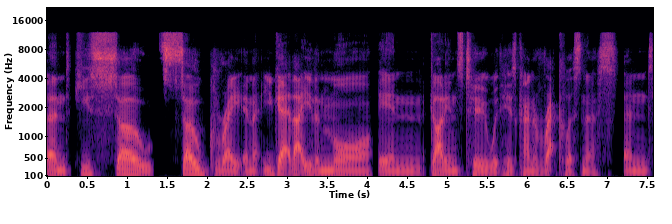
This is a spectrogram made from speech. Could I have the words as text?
And he's so so great, and you get that even more in Guardians 2 with his kind of recklessness. And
